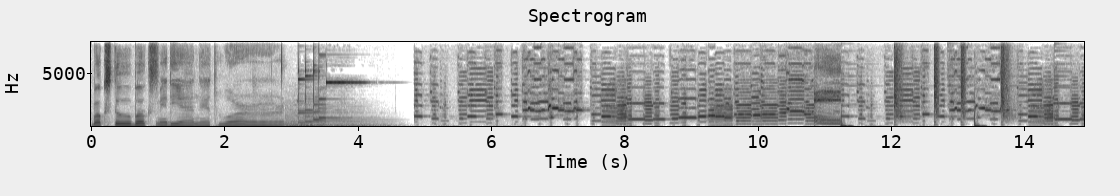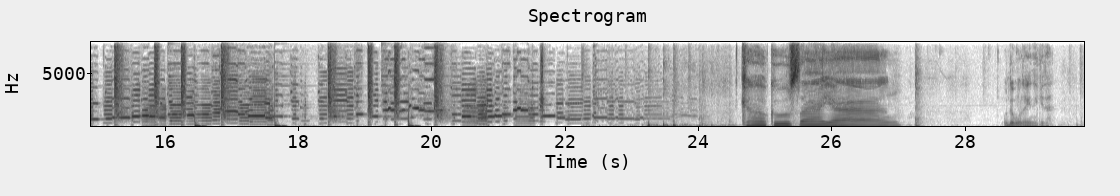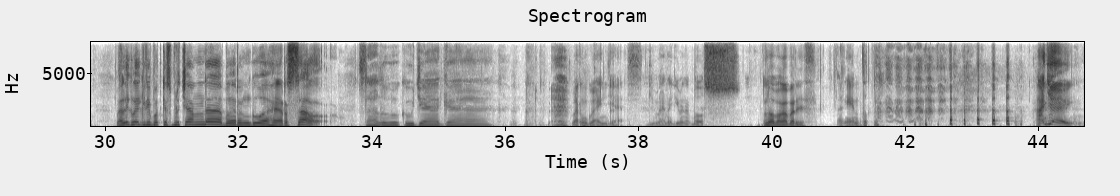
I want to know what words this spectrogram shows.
Box to box. Media Network. Kau ku sayang. Udah mulai nih kita. Balik lagi di podcast bercanda bareng gua Hersal. Selalu ku jaga. Bareng gua Anjas. Gimana gimana bos? Lo apa kabar, Jess? Ah, Ngentut lah. Anjing.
